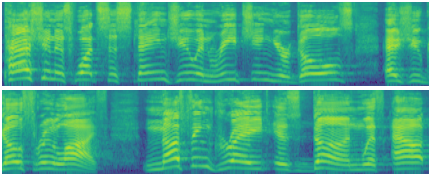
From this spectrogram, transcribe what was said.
Passion is what sustains you in reaching your goals as you go through life. Nothing great is done without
